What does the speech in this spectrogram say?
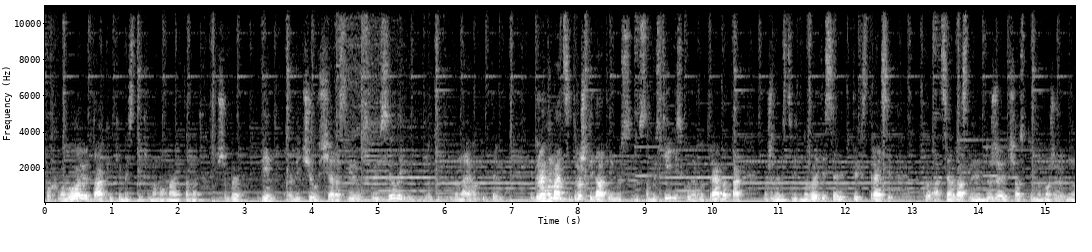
похвалою, так, якимись такими моментами, щоб він відчув ще раз віру в свої сили, і ну, вона його підтримує. І другий момент це трошки дати йому самостійність, коли йому треба, так, можливість відновитися від тих стресів. А це, власне, він дуже часто ну, може, ну,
